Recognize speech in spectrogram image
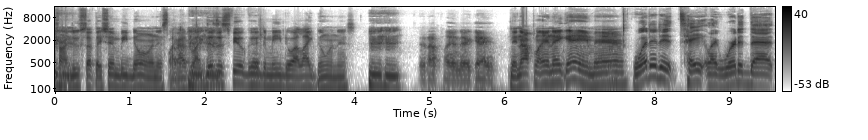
trying to do stuff they shouldn't be doing. It's like I'm like, does Mhm. this feel good to me? Do I like doing this? hmm They're not playing their game. They're not playing their game, man. What did it take? Like, where did that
